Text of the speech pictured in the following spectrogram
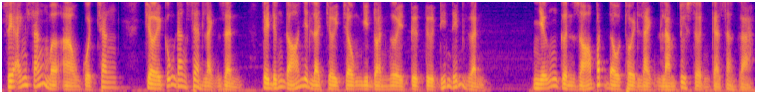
Dưới ánh sáng mờ ảo của trăng, trời cũng đang xe lạnh dần. Tôi đứng đó như là trời trồng nhìn đoàn người từ từ đến đến gần. Những cơn gió bắt đầu thổi lạnh làm tôi sờn cả da gà.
